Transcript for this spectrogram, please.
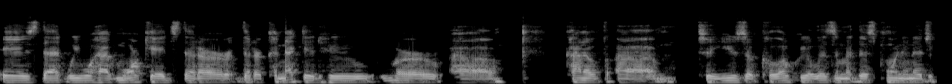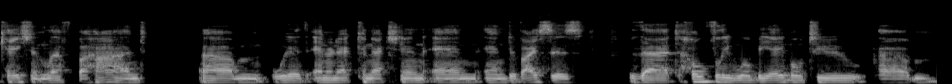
is that we will have more kids that are that are connected who were uh, kind of um, to use a colloquialism at this point in education, left behind um, with internet connection and and devices that hopefully will be able to um,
